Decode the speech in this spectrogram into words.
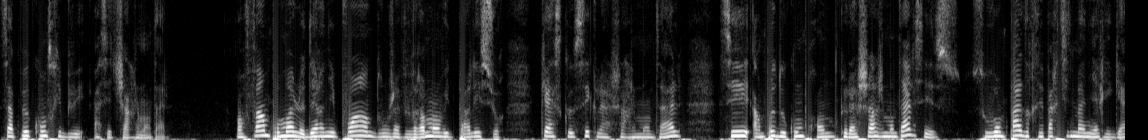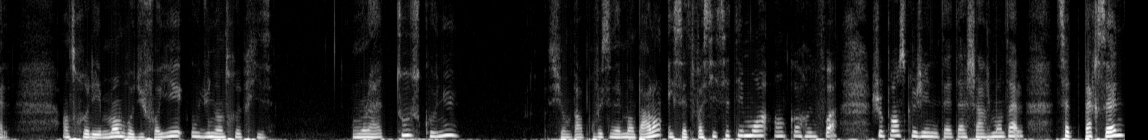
ça peut contribuer à cette charge mentale. Enfin, pour moi, le dernier point dont j'avais vraiment envie de parler sur qu'est-ce que c'est que la charge mentale, c'est un peu de comprendre que la charge mentale, c'est souvent pas répartie de manière égale entre les membres du foyer ou d'une entreprise. On l'a tous connu, si on parle professionnellement parlant, et cette fois-ci c'était moi, encore une fois, je pense que j'ai une tête à charge mentale. Cette personne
